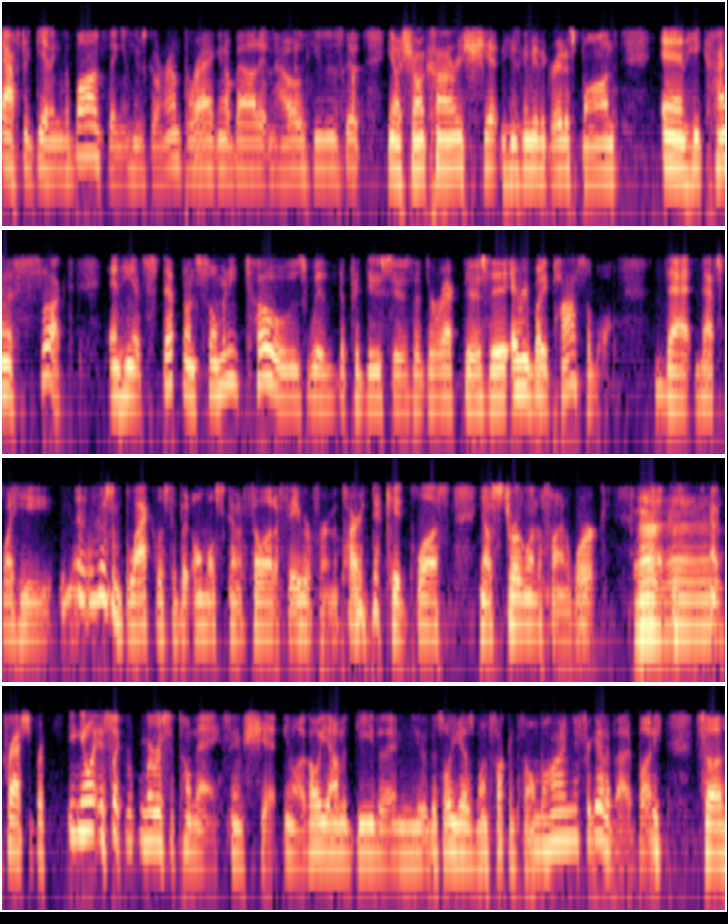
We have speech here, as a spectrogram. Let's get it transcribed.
After getting the Bond thing, and he was going around bragging about it and how he was gonna, you know, Sean Connery shit, and he's gonna be the greatest Bond, and he kind of sucked and he had stepped on so many toes with the producers, the directors, everybody possible that that's why he it wasn't blacklisted, but almost kind of fell out of favor for an entire decade plus. You know, struggling to find work. Because uh, kind of crashed and burned. You know, it's like Marisa Tomei, same shit. You know, like oh yeah, I'm a diva, and you, this all you guys one fucking film behind you. Forget about it, buddy. So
